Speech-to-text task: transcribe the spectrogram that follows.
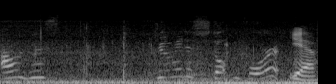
I'll just. Do you want me to stop before it? Yeah.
